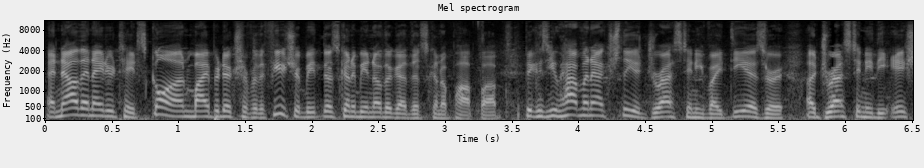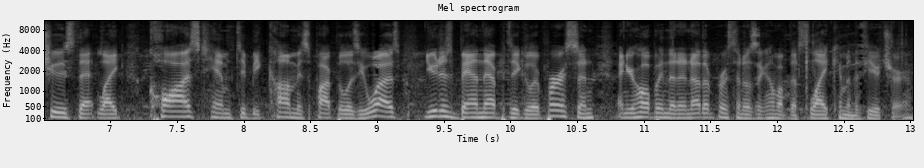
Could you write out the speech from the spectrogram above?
And now that Andrew Tate's gone, my prediction for the future, there's going to be another guy that's going to pop up because you haven't actually addressed any of ideas or addressed any of the issues that like caused him to become as popular as he was. You just ban that particular person, and you're hoping that another person doesn't come up that's like him in the future.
